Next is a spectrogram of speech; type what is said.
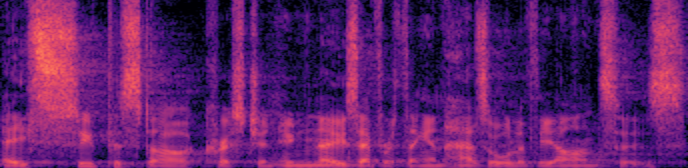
a superstar Christian who knows everything and has all of the answers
